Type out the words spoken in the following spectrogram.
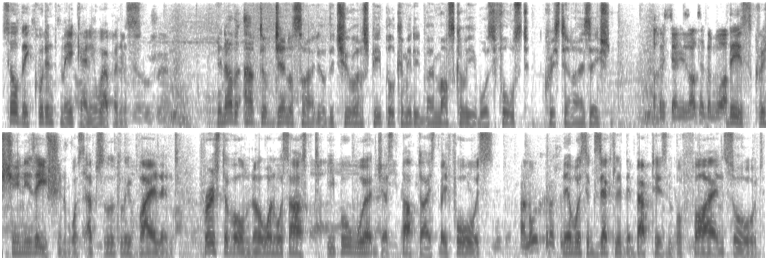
so they couldn't make any weapons. Another act of genocide of the Chuvash people committed by Muscovy was forced Christianization. This Christianization was absolutely violent. First of all, no one was asked, people were just baptized by force. There was exactly the baptism of fire and sword.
